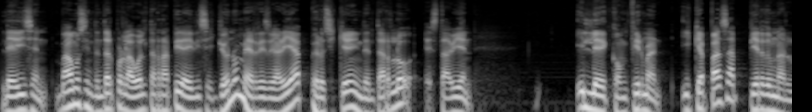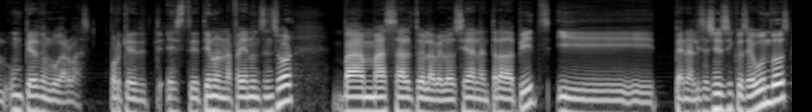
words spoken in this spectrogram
le dicen, vamos a intentar por la vuelta rápida, y dice, yo no me arriesgaría, pero si quieren intentarlo, está bien. Y le confirman, ¿y qué pasa? Pierde, una- un, pierde un lugar más, porque este, tiene una falla en un sensor, va más alto de la velocidad de la entrada a pits, y penalización de 5 segundos,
